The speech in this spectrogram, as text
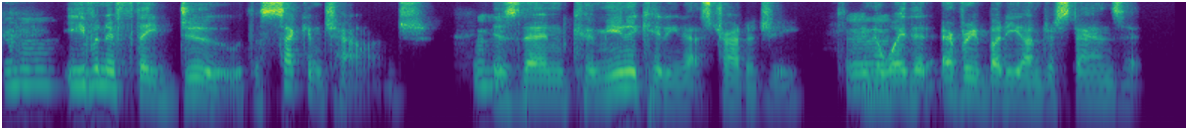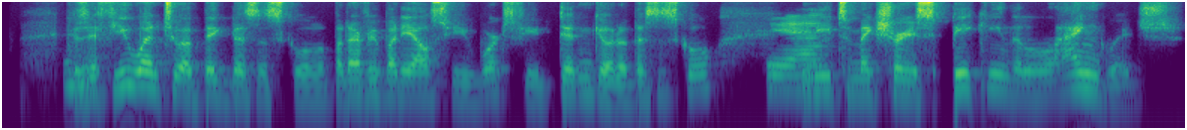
Mm-hmm. Even if they do, the second challenge mm-hmm. is then communicating that strategy mm-hmm. in a mm-hmm. way that everybody understands it. Because mm-hmm. if you went to a big business school, but everybody else who works for you didn't go to a business school, yeah. you need to make sure you're speaking the language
